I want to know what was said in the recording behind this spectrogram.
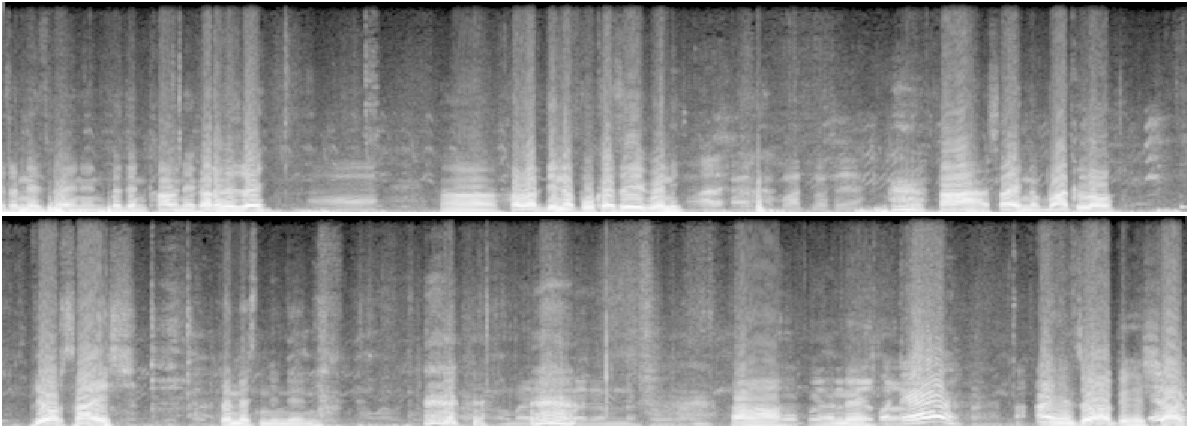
રમેશભાઈ ને બધાને ખાવાને. કા રમેશભાઈ? હા. હા સવાર દિના ભૂખા થઈ છે. હા સાઈનો બાટલો. પ્યોર સાઈઝ રમેશની નેની. હા અને અહીંયા જો આપે છે શાક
